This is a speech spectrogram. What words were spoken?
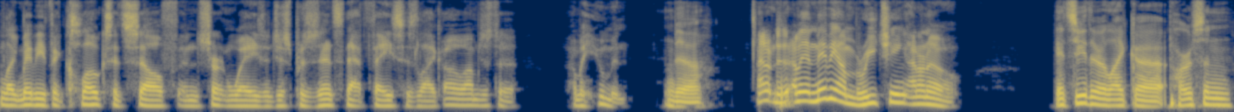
Like maybe if it cloaks itself in certain ways and just presents that face as like, oh, I'm just a, I'm a human. Yeah. I don't. I mean, maybe I'm reaching. I don't know. It's either like a person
